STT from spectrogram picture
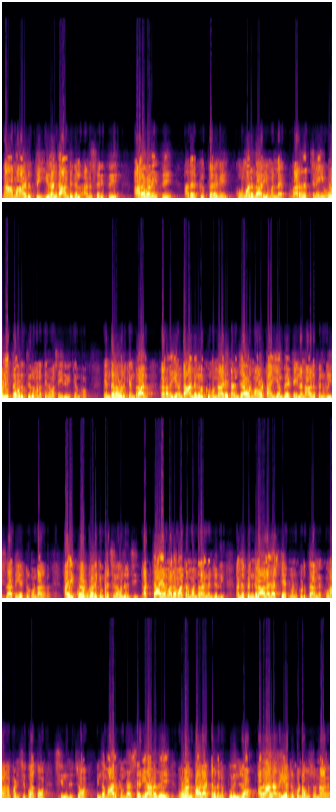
நாம அடுத்து இரண்டு ஆண்டுகள் அனுசரித்து அரவணைத்து அதற்கு பிறகு குமரு காரியம் அல்ல வரதட்சணை ஒழித்த ஒரு திருமணத்தை நம்ம செய்து வைக்கின்றோம். எந்த அளவிற்கு என்றால் கடந்த இரண்டு ஆண்டுகளுக்கு முன்னாடி தஞ்சாவூர் மாவட்டம் ஐயம்பேட்டையில நாலு பெண்கள் இஸ்லாத்தை ஏற்றுக்கொண்டார்கள். ஹைகோர்ட் வரைக்கும் பிரச்சனை வந்துருச்சு. கட்டாய மதமாற்றம் பண்றாங்கன்னு சொல்லி. அந்த பெண்கள் அழகா ஸ்டேட்மெண்ட் கொடுத்தாங்க. குரானை படிச்சு பார்த்தோம் சிந்திச்சோம். இந்த மார்க்கம் தான் சரியானது முரண்பாடு அற்றதுன்னு புரிஞ்சோம். அதனால நாங்க ஏற்றுக்கொண்டோம்னு சொன்னாங்க.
